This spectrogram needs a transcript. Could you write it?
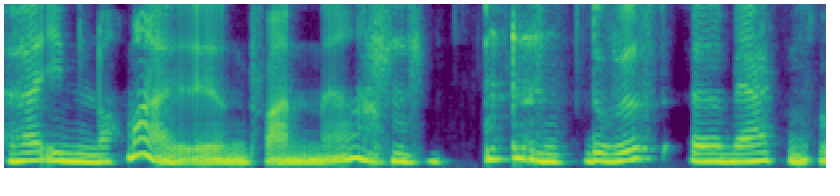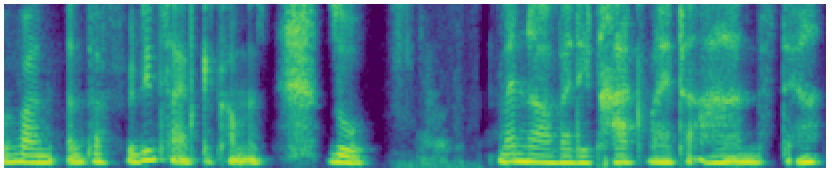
hör ihn nochmal irgendwann. Ne? Du wirst äh, merken, wann dafür die Zeit gekommen ist. So, wenn du aber die Tragweite ahnst, ja,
